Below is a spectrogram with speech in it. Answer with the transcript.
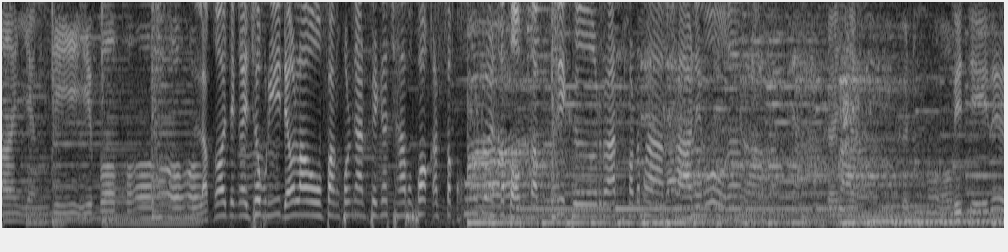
อายยังดีบ่พอแล้วก็ยังไงช่วงนี้เดี๋ยวเราฟังผลงานเพลงช้าๆเพราะๆกันสักครู่ด้วยครับผมกับนี่คือร้านพนภาคาร์ดิโอครับก็ยังขึ้นโมดีเจเนี่ย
